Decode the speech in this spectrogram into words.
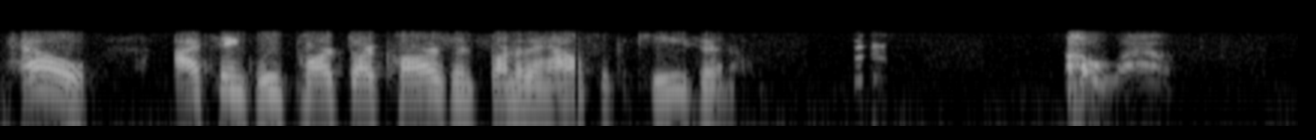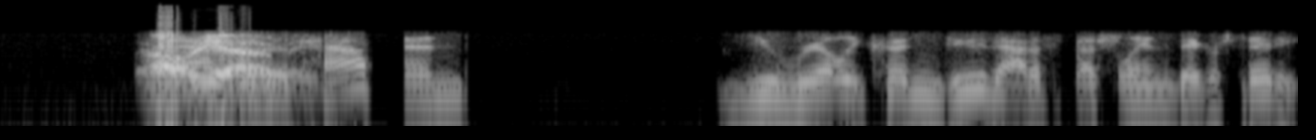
Hell, I think we parked our cars in front of the house with the keys in them. Oh wow. Oh, yeah, After I this mean- happened, you really couldn't do that, especially in the bigger cities.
